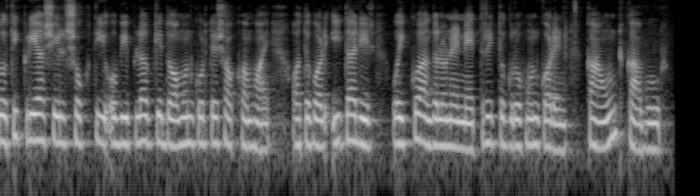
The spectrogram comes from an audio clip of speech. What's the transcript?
প্রতিক্রিয়াশীল শক্তি ও বিপ্লবকে দমন করতে সক্ষম হয়। অতপর ইতালির ঐক্য আন্দোলনের নেতৃত্ব গ্রহণ করেন কাউন্ট কাবুর।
